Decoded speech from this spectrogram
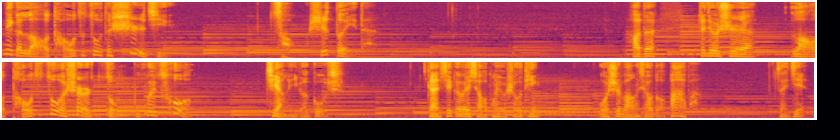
那个老头子做的事情。总是对的。好的，这就是老头子做事儿总不会错这样一个故事。感谢各位小朋友收听，我是王小朵爸爸，再见。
